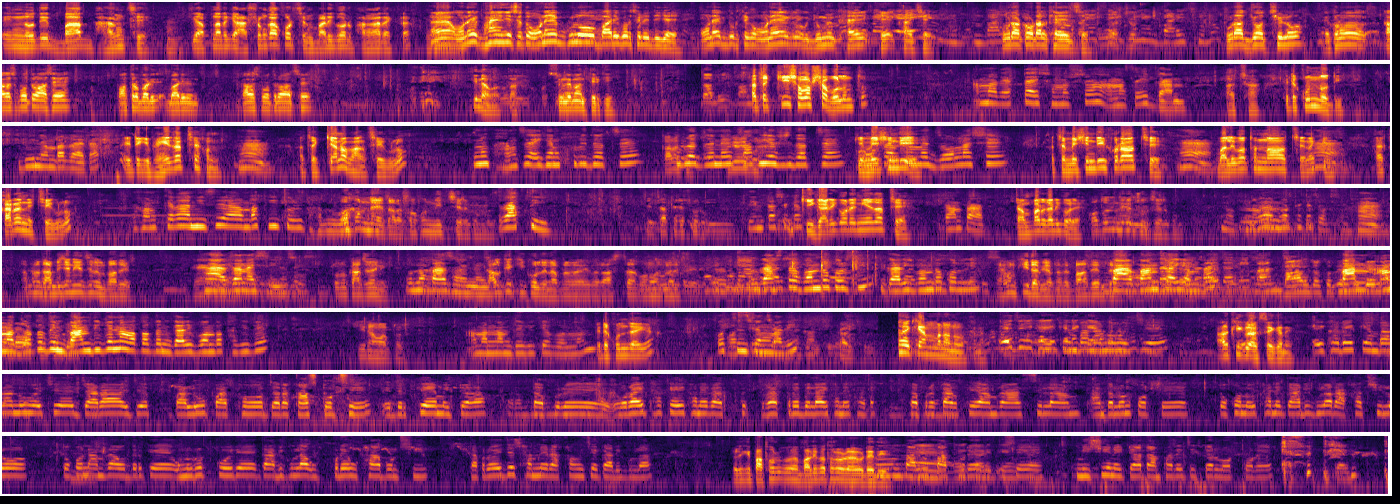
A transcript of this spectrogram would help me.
এই নদীর বাঁধ ভাঙছে কি আপনারা কি আশঙ্কা করছেন বাড়িঘর ভাঙার একটা? হ্যাঁ অনেক ভেঙে গেছে তো অনেকগুলো বাড়িঘর ছিল এদিকে। অনেক দূর থেকে অনেক জমি খেয়ে খেয়ে- খাইছে। পুরা টোটাল খেয়েছে। পুরা জট ছিল এখনও কাগজপত্র আছে পাত্র বাড়ি বাড়ির কাগজপত্র আছে। কি নাম আপনার? সুলেমান তির্কি। আচ্ছা কি সমস্যা বলুন তো? আমার একটাই সমস্যা আমার সেই বান আচ্ছা এটা কোন নদী? দুই নাম্বার রাইডার এটা কি ভেঙে যাচ্ছে এখন? হ্যাঁ। আচ্ছা কেন ভাঙছে এগুলো? কোনো ভাঙছে এখানে খুঁড়ি ধরছে খুঁড়ের জন্য ধরছে। কি মেশিন দিয়ে? জল আসে। আচ্ছা মেশিন দিয়ে করা হচ্ছে? হ্যাঁ। বালিপথর নেওয়া হচ্ছে নাকি? হ্যাঁ। আর কারা নিচ্ছে এগুলো? এখন কেরা নিচে আমরা কি করি ভাববো? কখন নেয় তারা? কখন নিচ্ছে এরকম? রাত্রি। তিনটা থেকে কি গাড়ি করে নিয়ে যাচ্ছে? ডাম্পার। ডাম্পার গাড়ি করে? কতদিন থেকে চলছে এরকম? নভেম্বর থেকে চলছে। হ্যাঁ। আপনারা দাবি জানিয়েছিলেন বাদের? হ্যাঁ জানাইছি। কোনো কাজ হয়নি? কোনো কাজ হয় নাই। কালকে কি করলেন আপনারা এবার রাস্তা বন্ধ করে রাস্তা বন্ধ করছি গাড়ি বন্ধ করলি। এখন কি দাবি আপনাদের? দাবি? বান চাই আমরা। বান আমার যতদিন বান দিবে না অতদিন গাড়ি বন্ধ থাকিবে। কি নাম আপনার? আমার নাম দেবিকা বর্মন। এটা কোন জায়গা? পশ্চিম চেংমারি। কোথায় ক্যাম্প বানানো এখানে এই যে এখানে ক্যাম্প বানানো হয়েছে। আর কি রাখছে এখানে? এখানে ক্যাম্প বানানো হয়েছে যারা এই যে বালু পাথর যারা কাজ করছে এদের ক্যাম্প এটা তারপরে ওরাই থাকে এখানে রাত্রে বেলা এখানে থাকে। তারপরে কালকে আমরা আসছিলাম আন্দোলন করতে তখন ওইখানে গাড়িগুলা রাখা ছিল তখন আমরা ওদেরকে অনুরোধ করে গাড়িগুলা উপরে উঠা বলছি। তারপরে ওই যে সামনে রাখা হয়েছে গাড়িগুলা। এটা কি পাথর বালি পাথর ওটা- ওটা দিয়ে? বালু পাথরের সে মেশিন এটা ডাম্পারে যেটা লোড করে।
